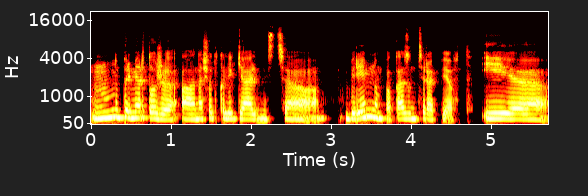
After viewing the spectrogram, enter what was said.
Ну, например, тоже а, насчет коллегиальности. А, беременным показан терапевт. И э,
